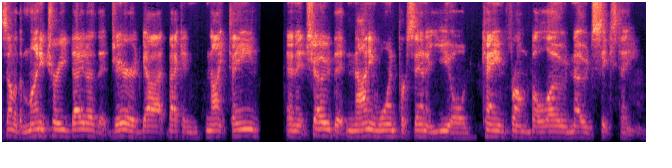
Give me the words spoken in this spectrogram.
some of the money tree data that Jared got back in 19, and it showed that 91% of yield came from below node 16.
